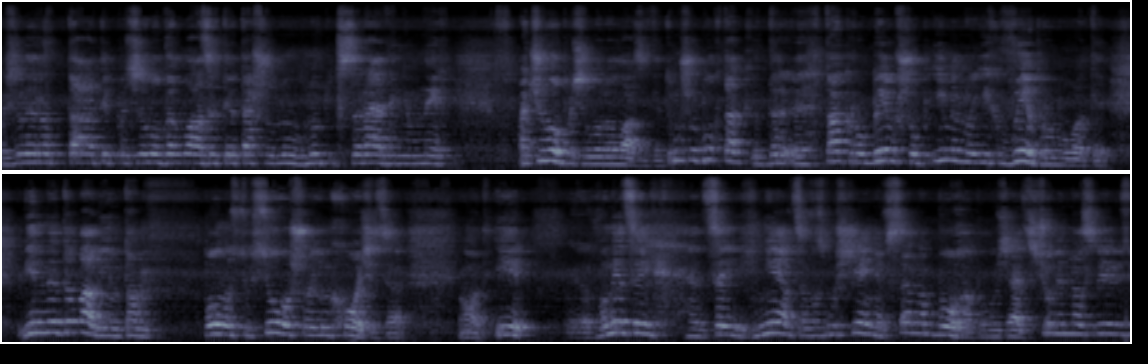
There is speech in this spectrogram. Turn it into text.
Почали роптати, почало вилазити те, що ну, всередині в них. А чого почало вилазити? Тому що Бог так, е, так робив, щоб іменно їх випробувати. Він не давав їм там повністю всього, що їм хочеться. От. І е, вони цей, цей гнів, це возмущення, все на Бога виходить. Що він нас вивів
